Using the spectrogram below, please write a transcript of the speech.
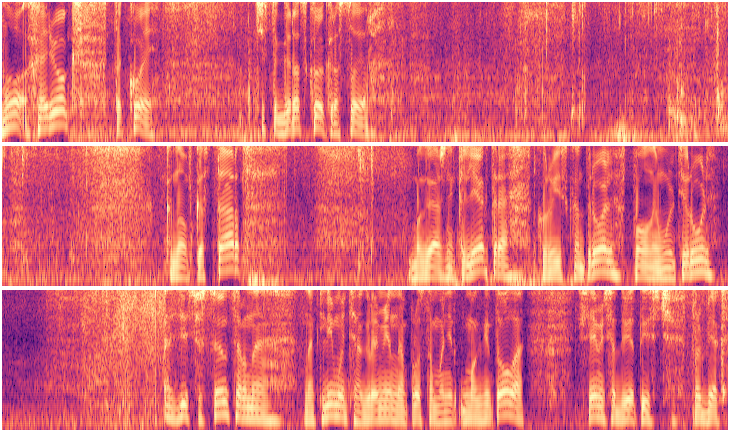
Но хорек такой, чисто городской кроссовер. Кнопка старт, багажник электро, круиз-контроль, полный мультируль. А Здесь все сенсорное, на климате, огроменная просто магнитола, 72 тысячи пробег.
